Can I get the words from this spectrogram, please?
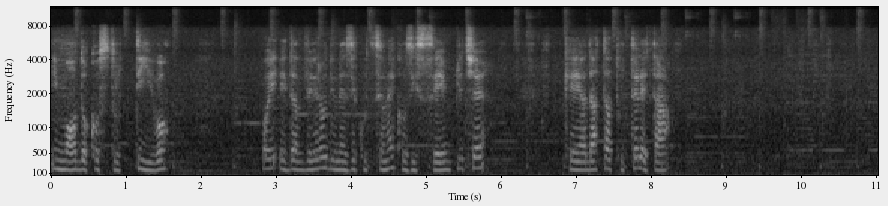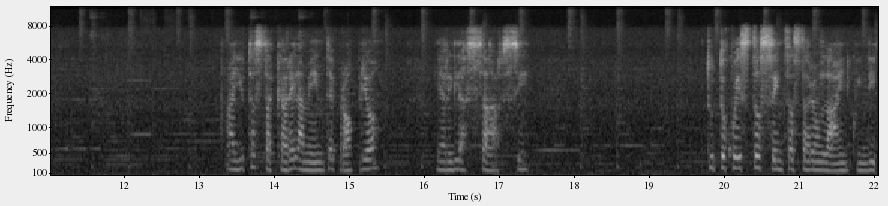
in modo costruttivo. Poi è davvero di un'esecuzione così semplice che è adatta a tutte le età. Aiuta a staccare la mente proprio e a rilassarsi. Tutto questo senza stare online quindi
